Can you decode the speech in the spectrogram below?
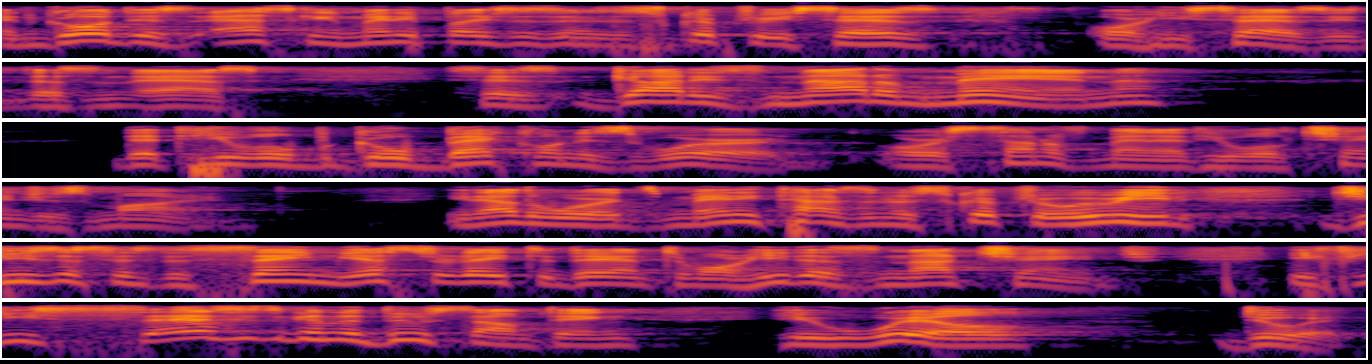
And God is asking many places in the scripture, He says, or He says, He doesn't ask, says, God is not a man that He will go back on His word, or a son of man that He will change His mind. In other words, many times in the scripture we read Jesus is the same yesterday, today, and tomorrow. He does not change. If he says he's going to do something, he will do it.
